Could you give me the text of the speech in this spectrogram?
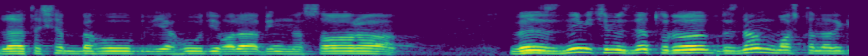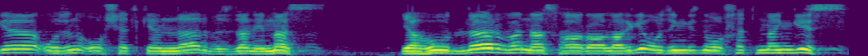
laysa minna man tashabbaha bi g'ayrina la tashabbahu bil yahudi va la bin nasara bizning ichimizda turib bizdan boshqalarga o'zini o'xshatganlar bizdan emas yahudlar va nasorolarga o'zingizni o'xshatmangiz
